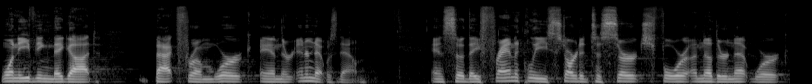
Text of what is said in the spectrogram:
One evening they got back from work and their internet was down. And so they frantically started to search for another network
